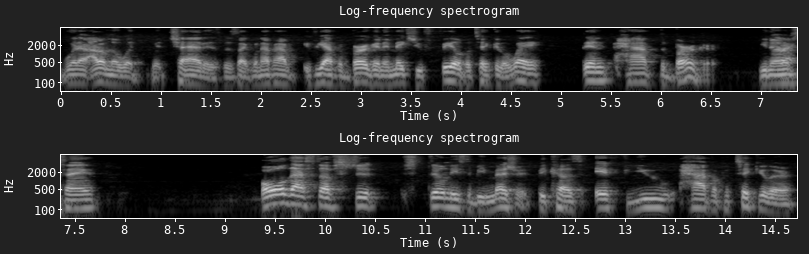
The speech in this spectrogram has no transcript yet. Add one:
what I don't know what what Chad is, but it's like whenever I have, if you have a burger and it makes you feel a particular way, then have the burger. You know what I'm saying? All that stuff should still needs to be measured because if you have a particular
